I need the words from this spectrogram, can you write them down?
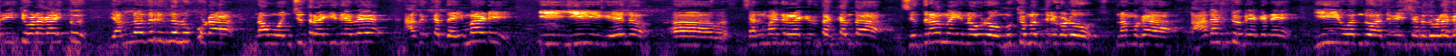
ರೀತಿ ಒಳಗಾಯ್ತು ಎಲ್ಲದರಿಂದಲೂ ಕೂಡ ನಾವು ವಂಚಿತರಾಗಿದ್ದೇವೆ. ಅದಕ್ಕೆ ದಯಮಾಡಿ ಈ ಈ ಏನು ಸನ್ಮಾನ್ಯರಾಗಿರ್ತಕ್ಕಂಥ ಸಿದ್ದರಾಮಯ್ಯನವರು ಮುಖ್ಯಮಂತ್ರಿಗಳು ನಮಗ ಆದಷ್ಟು ಬೇಗನೆ ಈ ಒಂದು ಅಧಿವೇಶನದೊಳಗ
